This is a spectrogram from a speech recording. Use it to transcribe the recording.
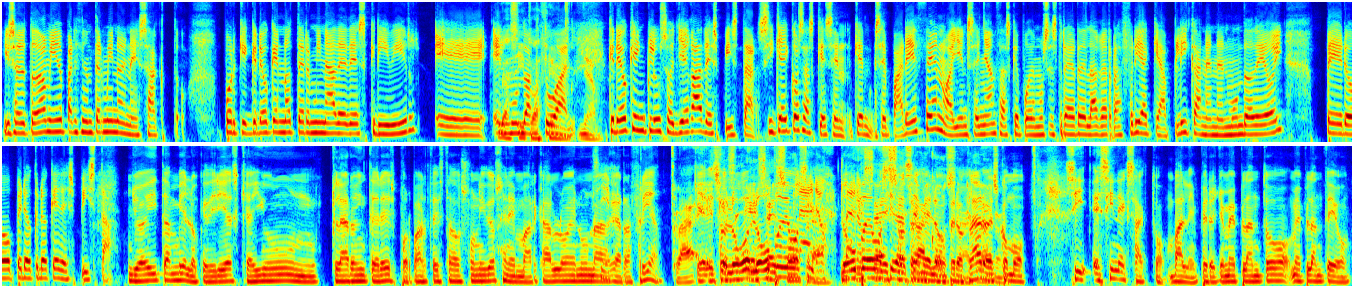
y sobre todo a mí me parece un término inexacto, porque creo que no termina de describir eh, el La mundo actual. Creo que incluso llega a despistar. Sí que hay cosas que se, que se parecen o hay enseñanzas que podemos extraer de la Guerra Fría que aplican en el mundo de hoy, pero, pero creo que despista. Yo ahí también lo que diría es que hay un claro interés por parte de Estados Unidos en enmarcarlo en una Sí. guerra fría. Claro, Que es eso que luego, esa- luego es podemos, luego Claro. podemos ir a es ese melón, cosa, pero claro, claro. es como, sí, es inexacto, vale, pero yo me, planto, me planteo,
